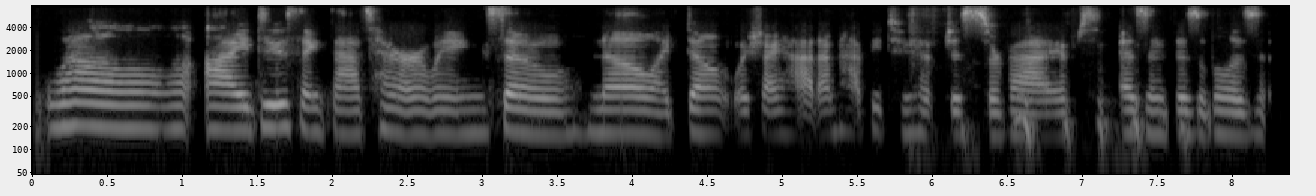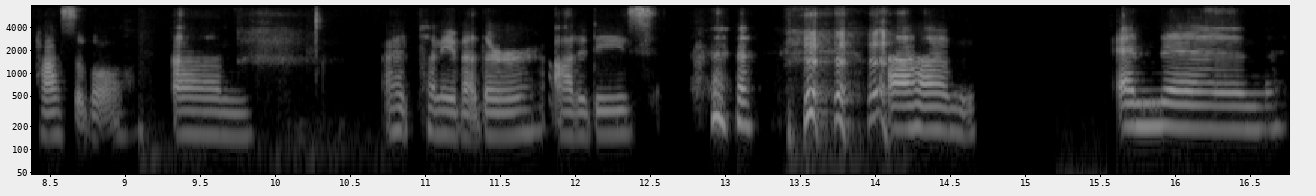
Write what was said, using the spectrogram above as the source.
Well, I do think that's harrowing. So, no, I don't wish I had. I'm happy to have just survived as invisible as possible. Um, I had plenty of other oddities. um, and then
